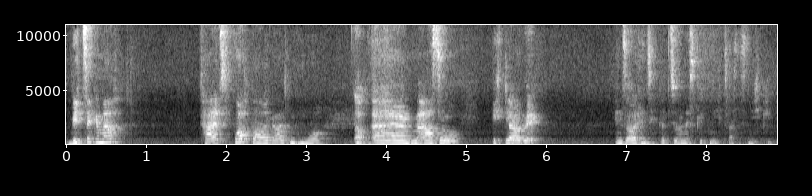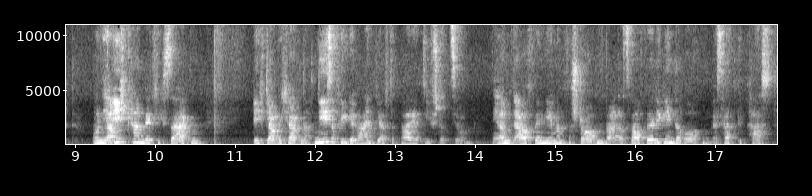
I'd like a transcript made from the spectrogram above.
Witze gemacht, teils furchtbare Galgenhumor. Oh. Ähm, also ich glaube, in solchen Situationen es gibt nichts, was es nicht gibt. Und Ja. ich kann wirklich sagen, ich glaube, ich habe noch nie so viel geweint wie auf der Palliativstation. Ja. Und auch wenn jemand verstorben war, das war völlig in der Ordnung. Es hat gepasst.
